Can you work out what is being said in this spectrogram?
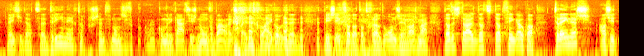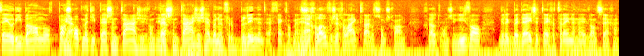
Weet je dat eh 93% van onze eh, communicatie is non-verbaal? Ik schreef het gelijk op. Wist ik wel dat dat grote onzin was. Maar dat, is trouwens, dat, dat vind ik ook wel. Trainers, als je theorie behandelt, pas Ja. op met die percentages. Want Ja. percentages hebben een verblindend effect op mensen. Ja. Ze geloven ze gelijk, terwijl het soms gewoon grote onzin. In ieder geval wil ik bij deze tegen Trainer Nederland zeggen.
